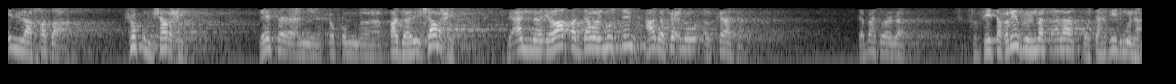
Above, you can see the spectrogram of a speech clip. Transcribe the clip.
إلا خطأ. حكم شرعي ليس يعني حكم قدري شرعي لأن إراقة دم المسلم هذا فعل الكافر. انتبهت ولا لا؟ في تغليظ المسألة وتهديد منها.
